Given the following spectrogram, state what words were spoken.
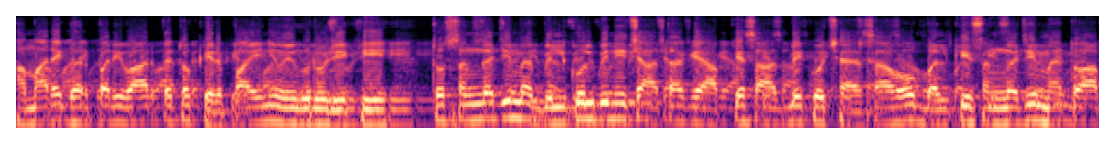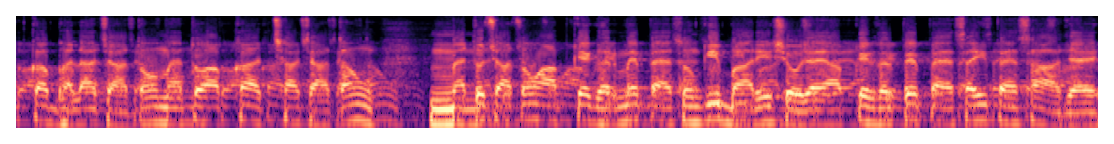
हमारे घर परिवार पे तो कृपा ही नहीं हुई गुरु जी की। तो संगत जी, मैं बिल्कुल भी नहीं चाहता कि आपके साथ भी कुछ ऐसा हो, बल्कि संगत जी, मैं तो आपका भला चाहता हूँ, मैं तो आपका अच्छा चाहता हूँ। मैं तो चाहता हूँ आपके घर में पैसों की बारिश हो जाए, आपके घर पे पैसा ही पैसा आ जाए।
